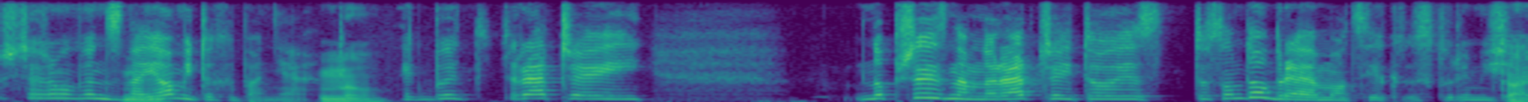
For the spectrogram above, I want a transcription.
szczerze mówiąc, znajomi to chyba nie. No. Jakby raczej, no przyznam, no raczej to, jest, to są dobre emocje, z którymi się Tak.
